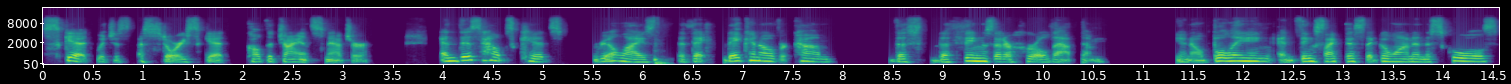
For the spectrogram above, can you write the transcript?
skit, which is a story skit called The Giant Snatcher. And this helps kids realize that they they can overcome the the things that are hurled at them. You know, bullying and things like this that go on in the schools,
